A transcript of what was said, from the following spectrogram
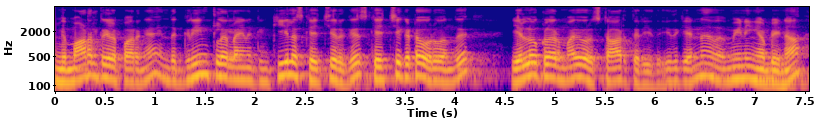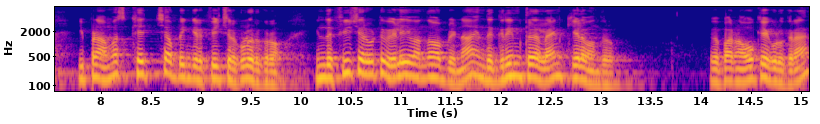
இங்கே மாடல் ட்ரீயில் பாருங்கள் இந்த க்ரீன் கலர் லைனுக்கு கீழே ஸ்கெட்ச் இருக்குது ஸ்கெட்சு கிட்ட ஒரு வந்து எல்லோ கலர் மாதிரி ஒரு ஸ்டார் தெரியுது. இதுக்கு என்ன மீனிங் அப்படின்னா இப்போ நம்ம ஸ்கெட்ச் அப்படிங்கிற ஃபீச்சருக்குள்ளே இருக்கிறோம். இந்த ஃபீச்சர் விட்டு வெளியே வந்தோம் அப்படின்னா இந்த க்ரீன் கலர் லைன் கீழே வந்துடும் இப்போ பாருங்கள் ஓகே கொடுக்குறேன்.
